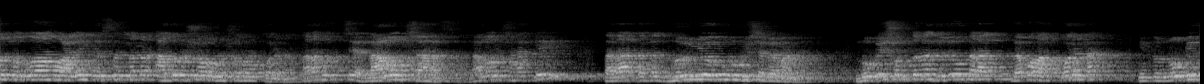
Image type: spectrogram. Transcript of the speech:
সাল্লাল্লাহু আলাইহি আদর্শ অনুসরণ করে না। তারা হচ্ছে লালন শাহ আছে। লালন শাহকে তারা তাদের ধর্মীয় গুরু হিসেবে মানে। নবী শব্দটা যদিও তারা ব্যবহার করে না, কিন্তু নবীর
